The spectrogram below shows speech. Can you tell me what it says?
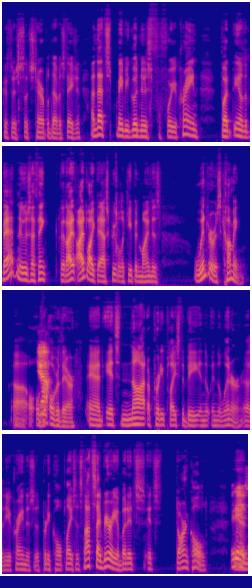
there's such terrible devastation, and that's maybe good news for, for Ukraine. But you know, the bad news I think that I, I'd like to ask people to keep in mind is winter is coming uh, over, yeah. over, there, and it's not a pretty place to be in the in the winter. Uh, the Ukraine is a pretty cold place. It's not Siberia, but it's it's darn cold. It and, is.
